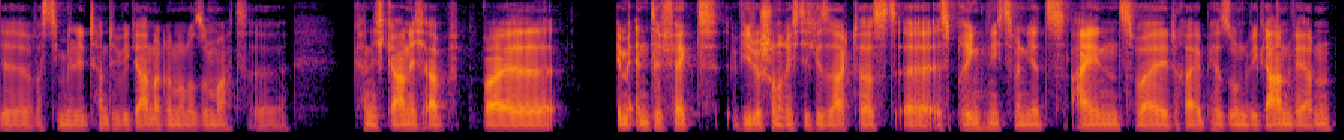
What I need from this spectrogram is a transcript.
äh, was die militante Veganerin oder so macht, äh, kann ich gar nicht ab, weil im Endeffekt, wie du schon richtig gesagt hast, äh, es bringt nichts, wenn jetzt ein, 2, 3 Personen vegan werden,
